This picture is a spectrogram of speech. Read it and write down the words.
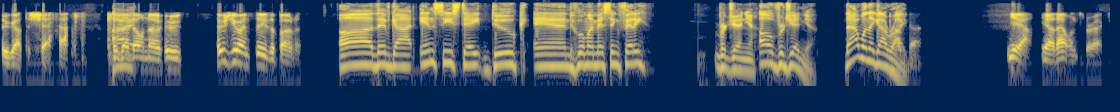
who got the shaft because All I don't know who's who's UNC's opponent. Uh, they've got NC State, Duke, and who am I missing, Fitty? Virginia. Oh, Virginia. That one they got right. Okay. Yeah, yeah, that one's correct.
